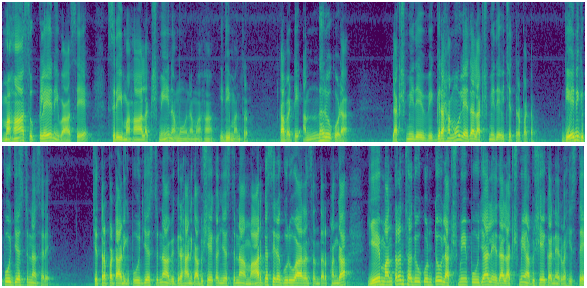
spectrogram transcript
మహాశుక్లే నివాసే శ్రీ మహాలక్ష్మీ నమో నమ ఇది మంత్రం. కాబట్టి అందరూ కూడా లక్ష్మీదేవి విగ్రహము లేదా లక్ష్మీదేవి చిత్రపటం దేనికి పూజ చేస్తున్నా సరే చిత్రపటానికి పూజ చేస్తున్నా విగ్రహానికి అభిషేకం చేస్తున్నా మార్గశిర గురువారం సందర్భంగా ఏ మంత్రం చదువుకుంటూ లక్ష్మీ పూజ లేదా లక్ష్మీ అభిషేకం నిర్వహిస్తే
